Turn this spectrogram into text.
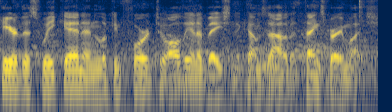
here this weekend and looking forward to all the innovation that comes out of it. Thanks very much.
